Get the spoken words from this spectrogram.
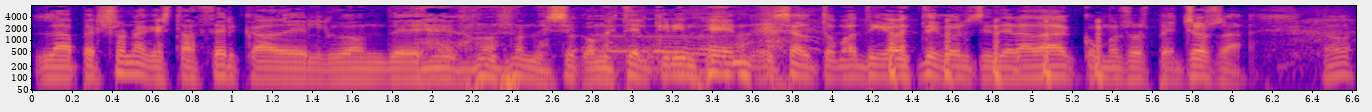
la persona que está cerca del donde, donde se comete el crimen es automáticamente considerada como sospechosa. ¿no?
